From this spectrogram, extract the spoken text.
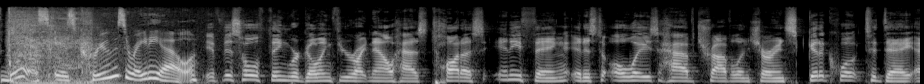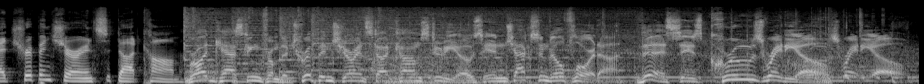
This is Cruise Radio. If this whole thing we're going through right now has taught us anything, it is to always have travel insurance. Get a quote today at tripinsurance.com. Broadcasting from the tripinsurance.com studios in Jacksonville, Florida. This is Cruise Radio. Cruise Radio.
